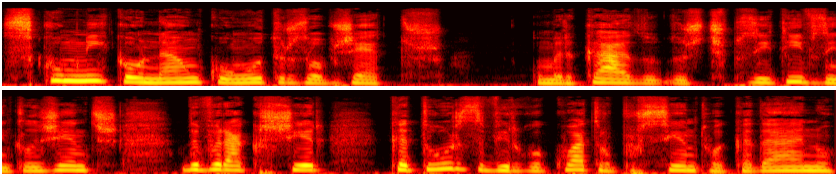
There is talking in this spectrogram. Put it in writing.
se comunica ou não com outros objetos, o mercado dos dispositivos inteligentes deverá crescer 14,4% a cada ano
